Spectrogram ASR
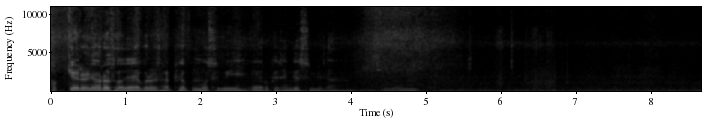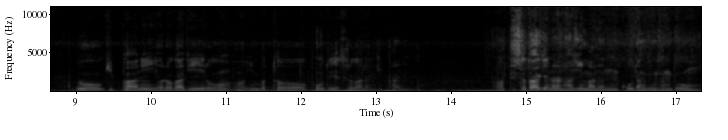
덮개를 열어서 내부를 살펴본 모습이 예, 이렇게 생겼습니다. 지금 요 기판이 여러 가지로 어, 인버터 보드에 들어가는 기판입니다. 어, 비슷하기는 하지만은 고장 증상도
